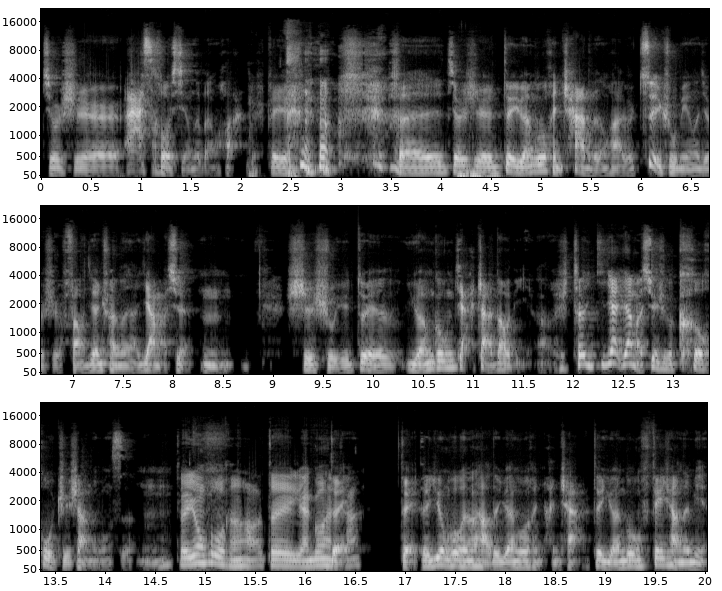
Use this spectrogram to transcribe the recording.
就是 asshole 型的文化，就是被人很就是对员工很差的文化。最著名的就是坊间传闻啊，亚马逊，嗯，是属于对员工压榨到底啊。它亚亚马逊是个客户至上的公司，嗯，对用户很好，对员工很差。对对，用户很好，对员工很很差，对员工非常的敏，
